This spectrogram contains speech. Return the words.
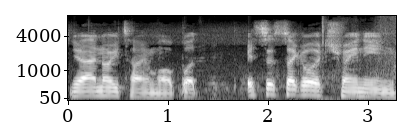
Yeah, I know you're talking about, but it's just like a training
